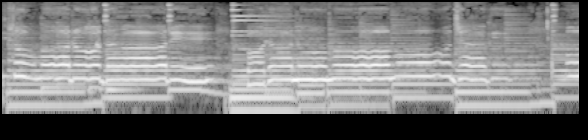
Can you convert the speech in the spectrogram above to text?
তোমার দারে পরানো মম জাগে। ও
